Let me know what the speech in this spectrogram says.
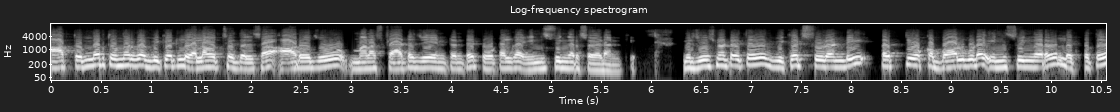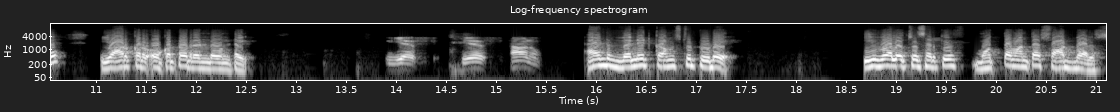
ఆ తొందర తొందరగా వికెట్లు ఎలా వచ్చాయి తెలుసా? ఆ రోజు మన స్ట్రాటజీ ఏంటంటే టోటల్గా ఇన్ స్వింగర్స్ వేయడానికి మీరు చూసినట్టయితే వికెట్స్ చూడండి ప్రతి ఒక్క బాల్ కూడా ఇన్ స్వింగర్ లేకపోతే యార్కర్ ఒకటో రెండు ఉంటాయి. అవును. And when it comes to today ఈ బాల్ వచ్చేసరికి మొత్తం అంతా షార్ట్ బాల్స్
